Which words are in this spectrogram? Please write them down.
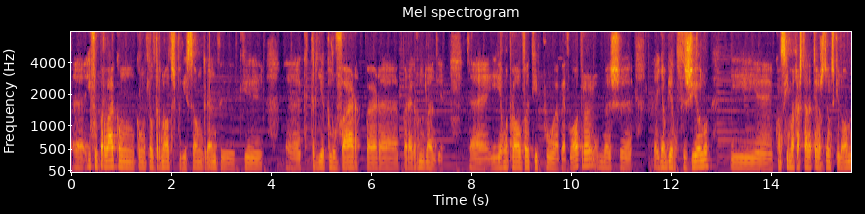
uh, e fui para lá com, com aquele trenó de expedição grande que, uh, que teria que levar para, para a Groenlândia. Uh, e é uma prova tipo a Badwater, mas em ambiente de gelo, e consegui-me arrastar até os 200 km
